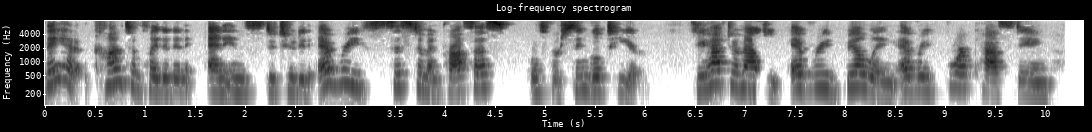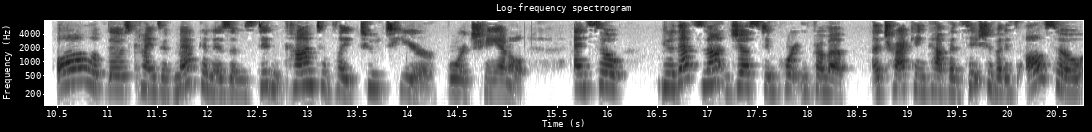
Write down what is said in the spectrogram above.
they had contemplated and, and instituted every system and process was for single tier. So you have to imagine every billing, every forecasting, all of those kinds of mechanisms didn't contemplate two tier for channel. And so, you know, that's not just important from a, tracking compensation, but it's also,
